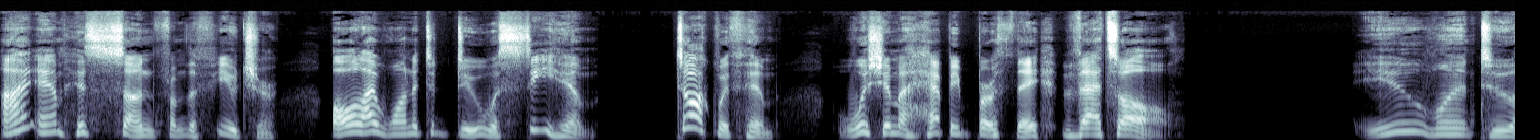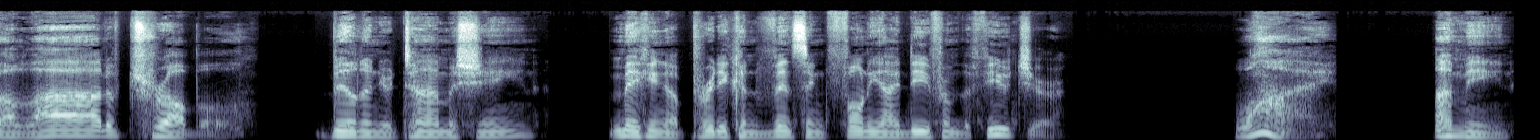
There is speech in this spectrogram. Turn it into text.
I am his son from the future, all I wanted to do was see him, talk with him, wish him a happy birthday, that's all. You went to a lot of trouble building your time machine, making a pretty convincing phony ID from the future. Why? I mean,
